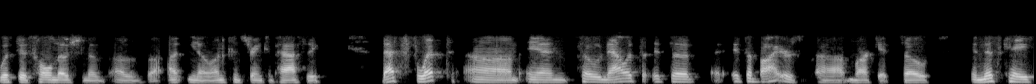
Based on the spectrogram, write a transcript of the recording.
with this whole notion of, of uh, you know unconstrained capacity that's flipped, um, and so now it's it's a it's a buyer's uh, market. So in this case,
